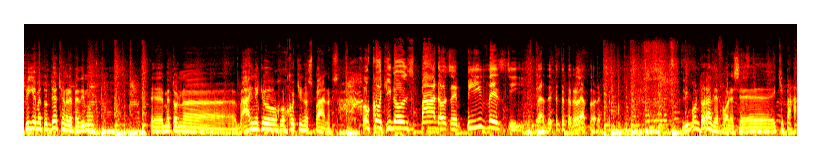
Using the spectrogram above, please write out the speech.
Πήγε με τον τέτοιον ρε παιδί μου ε, Με τον ε, Α είναι και ο, ο κόκκινος Πάνος Ο κόκκινος Πάνος Επίθεση. Τρελέ αυτό ρε. Λοιπόν τώρα δεν φόρεσε. Ε, Κυπά.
